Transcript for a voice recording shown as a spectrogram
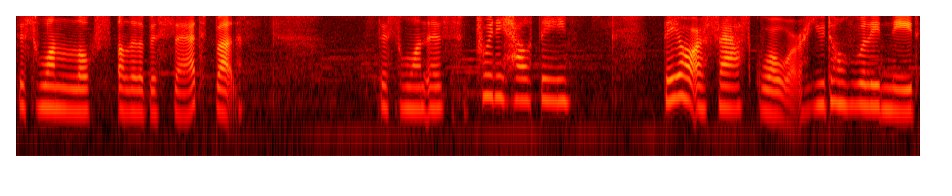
This one looks a little bit sad, but this one is pretty healthy. They are a fast grower. You don't really need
